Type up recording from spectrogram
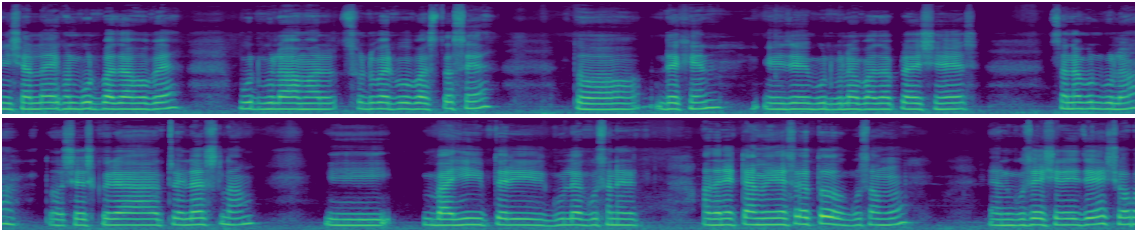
ইনশাল্লাহ এখন বুট বাজা হবে। বুটগুলো আমার ছোটো ভাইয়ের বউ বাজতেছে। তো দেখেন, এই যে বুটগুলা বাজা প্রায় শেষ সানা বুটগুলা। তো শেষ করে চলে আসলাম। এই বাহি ইফতারি গুলা গুছানোর আদানের টাইম হয়ে তো, গুছামু। গুছাই সেরে যে সব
